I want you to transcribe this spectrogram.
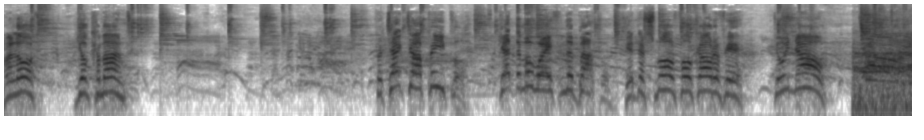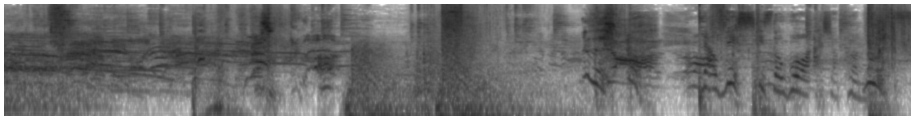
My lord, your command. Protect our people! Get them away from the battle! Get the small folk out of here. Do it now. Now this is the war Asher promised.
